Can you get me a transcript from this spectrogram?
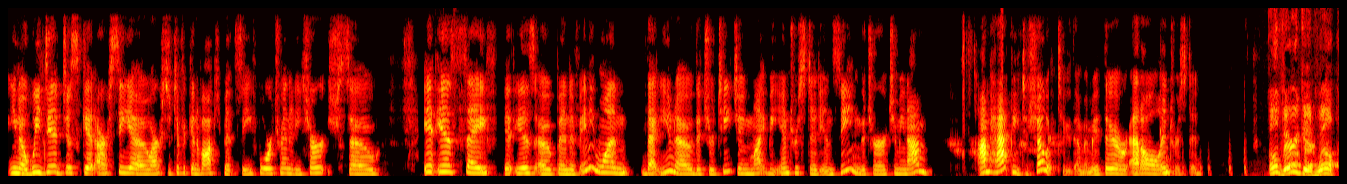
you know, we did just get our CO, our certificate of occupancy for Trinity Church, so it is safe, it is open. If anyone that you know that you're teaching might be interested in seeing the church, I mean, I'm I'm happy to show it to them. I mean, if they're at all interested. Oh, very good. Well,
